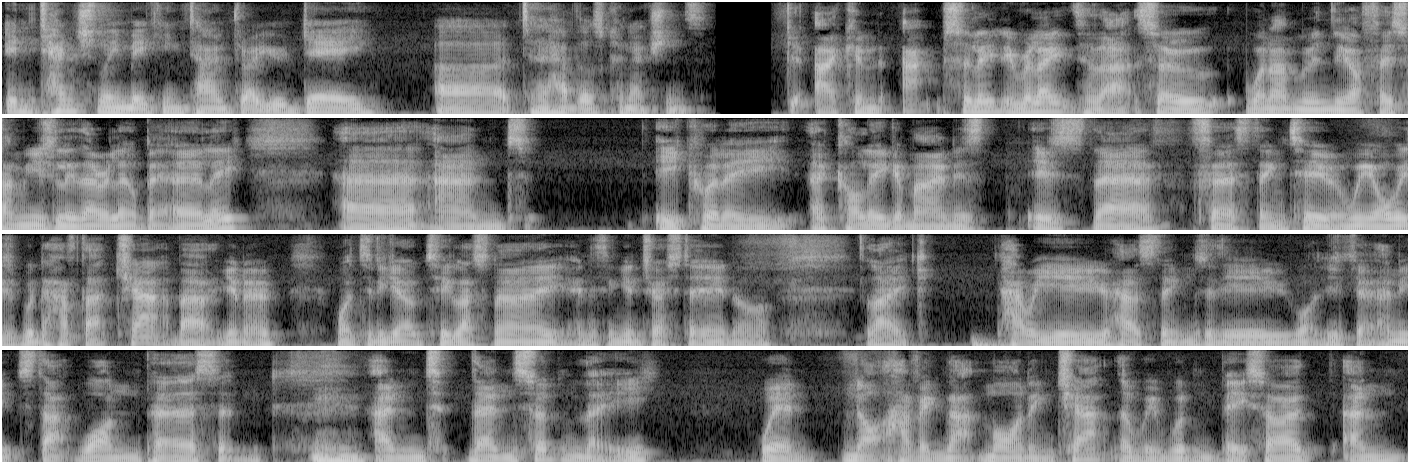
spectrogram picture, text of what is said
intentionally making time throughout your day uh, to have those connections. I can absolutely relate to that. So when I'm in the office, I'm usually there a little bit early, uh, and equally a colleague of mine is is there first thing too, and we always would have that chat about you know what did you get up to last night, anything interesting, or like how are you? How's things with you? What you get? And it's that one person, mm-hmm. and then suddenly we're not having that morning chat that we wouldn't be. So, I, and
